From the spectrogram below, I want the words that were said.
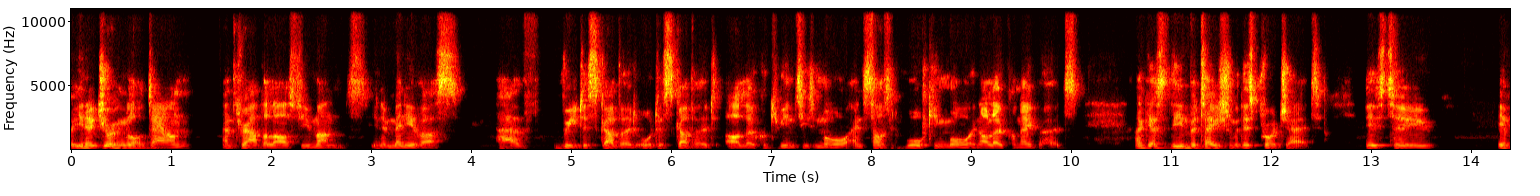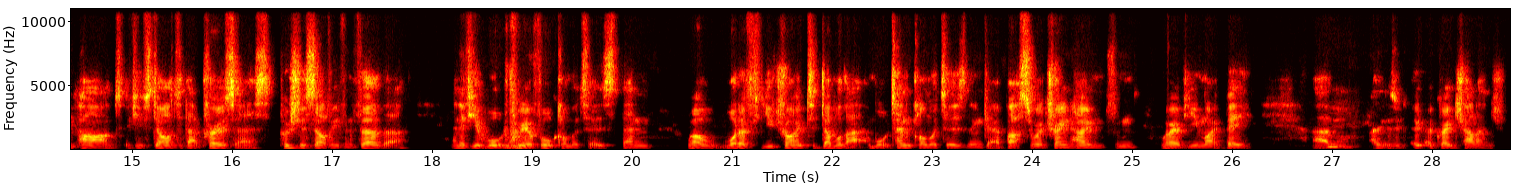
But you know, during lockdown and throughout the last few months, you know, many of us have rediscovered or discovered our local communities more and started walking more in our local neighborhoods. I guess the invitation with this project is to in part, if you've started that process, push yourself even further. And if you've walked three or four kilometers, then, well, what if you tried to double that and walk 10 kilometers and then get a bus or a train home from wherever you might be? Um, yeah. I think it's a, a great challenge.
